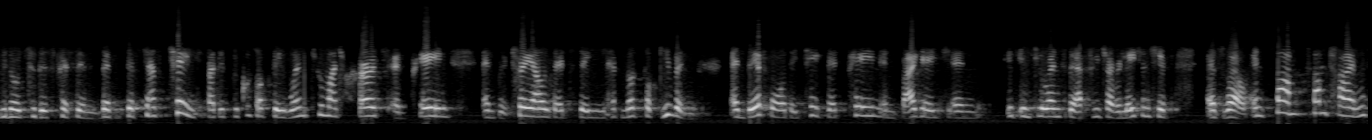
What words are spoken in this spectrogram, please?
you know, to this person. They've, they've just changed, but it's because of they went through much hurt and pain and betrayal that they have not forgiven. And therefore, they take that pain and baggage and it influences their future relationship as well. And some, sometimes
